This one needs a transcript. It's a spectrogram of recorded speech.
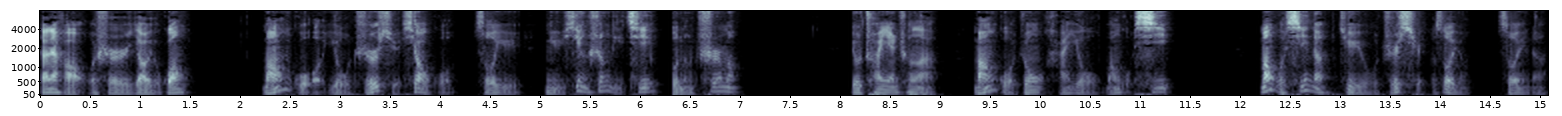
大家好，我是药有光。芒果有止血效果，所以女性生理期不能吃吗？有传言称啊，芒果中含有芒果烯，芒果烯呢具有止血的作用，所以呢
